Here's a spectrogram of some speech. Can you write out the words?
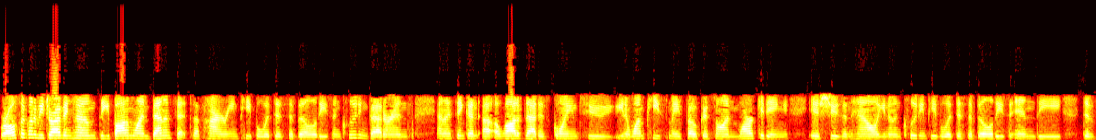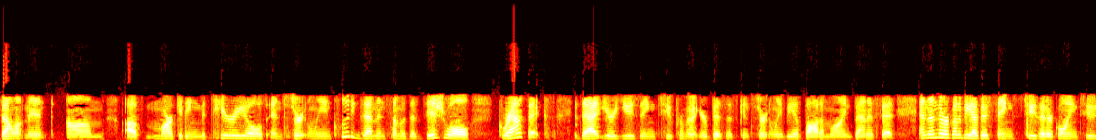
we're also going to be driving home the bottom line benefits of hiring people with disabilities, including veterans. And I think a, a lot of that is going to, you know, one piece may focus on marketing issues and how, you know, including people with disabilities in the development um, of marketing materials, and certainly including them in some of the visual graphics that you're using to promote your business can certainly be a bottom line benefit. And then there are going to be other things too that are going to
